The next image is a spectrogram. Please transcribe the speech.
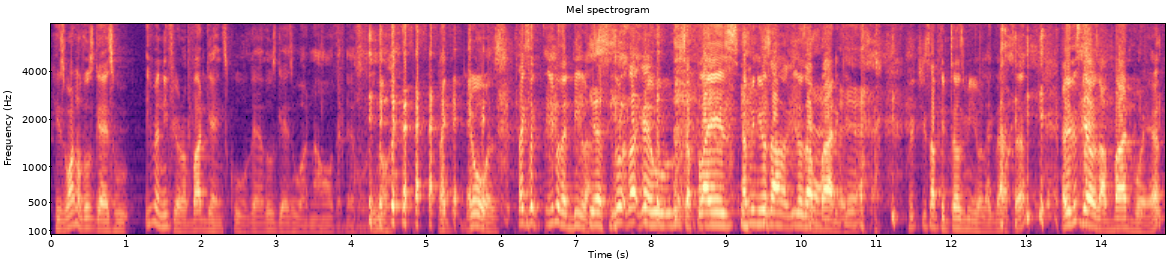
he's one of those guys who, even if you're a bad guy in school, there are those guys who are now the devil. You know, like Joe was, like the, you know the dealer. Yes. You know, that guy who, who supplies. I mean, he was a he was a bad guy. Which is something tells me you're like that. Huh? I mean, this guy was a bad boy. Huh?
